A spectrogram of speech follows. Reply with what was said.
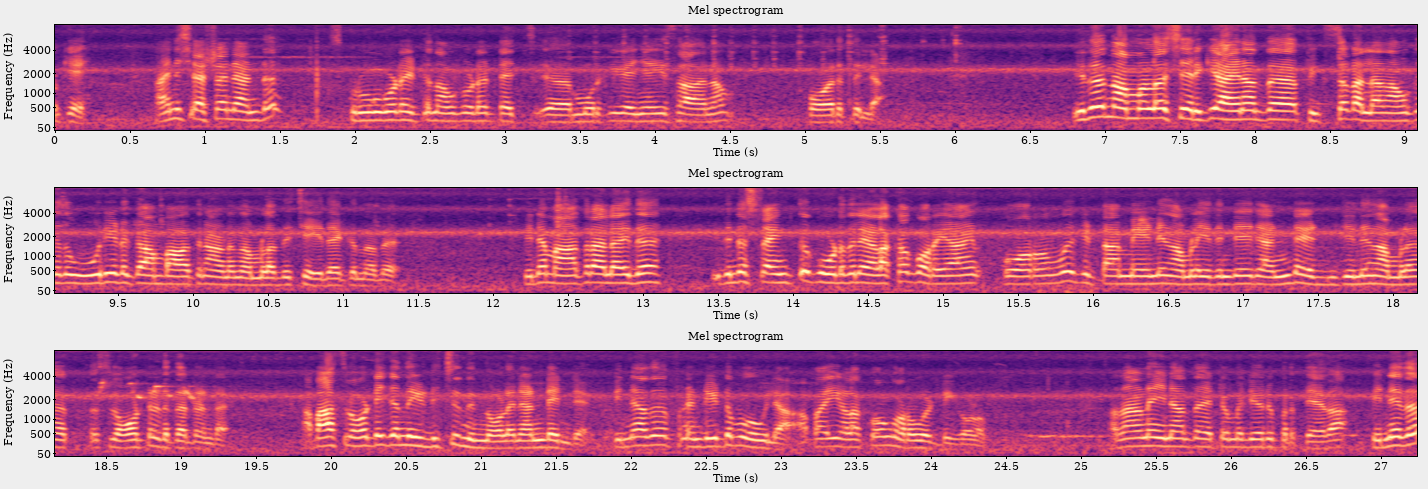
ഓക്കെ അതിന് ശേഷം രണ്ട് സ്ക്രൂവും കൂടെ ഇട്ട് നമുക്കിവിടെ ടച്ച് മുറുക്കി കഴിഞ്ഞാൽ ഈ സാധനം പോരത്തില്ല. ഇത് നമ്മൾ ശരിക്കും അതിനകത്ത് ഫിക്സഡ് അല്ല. നമുക്കിത് ഊരിയെടുക്കാൻ പാകത്തിനാണ് നമ്മളത് ചെയ്തേക്കുന്നത്. പിന്നെ മാത്രമല്ല ഇത് ഇതിന്റെ സ്ട്രെങ്ത്ത് കൂടുതൽ ഇളക്ക കുറയാൻ കുറവ് കിട്ടാൻ വേണ്ടി നമ്മൾ ഇതിന്റെ രണ്ട് എഡ്ജിൽ നമ്മൾ സ്ലോട്ട് എടുത്തിട്ടുണ്ട്. അപ്പോൾ ആ സ്ലോട്ടിൽ ചെന്ന് ഇടിച്ച് നിന്നോളും രണ്ട് എൻഡ് പിന്നെ അത് ഫ്രണ്ടിട്ട് പോകില്ല അപ്പോൾ ഈ ഇളക്കവും കുറവ് കിട്ടിക്കോളും. അതാണ് ഇതിനകത്ത് ഏറ്റവും വലിയൊരു പ്രത്യേകത. പിന്നെ ഇത്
